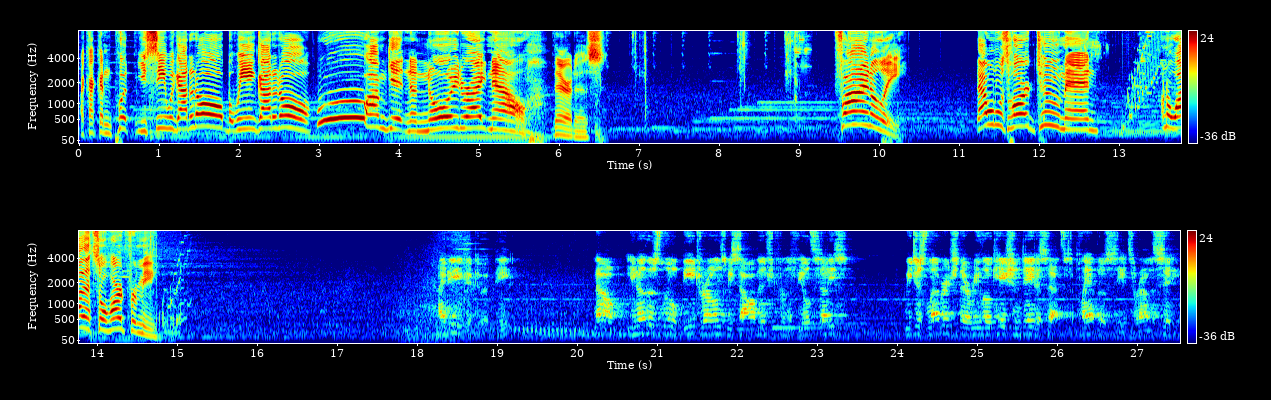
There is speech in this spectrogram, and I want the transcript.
Like I can put, you see, we got it all, but we ain't got it all. Woo, I'm getting annoyed right now. There it is. Finally! That one was hard too, man. I don't know why that's so hard for me. I knew you could do it, Pete. Now, you know those little bee drones we salvaged from the field studies? We just leveraged their relocation data sets to plant those seeds around the city.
